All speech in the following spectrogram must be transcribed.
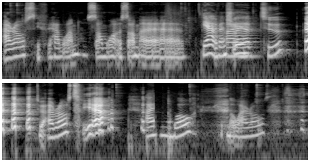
arrows if you have one. Some some uh, Yeah, Eventually. I have two. two arrows. Yeah. I have a bow, no arrows.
